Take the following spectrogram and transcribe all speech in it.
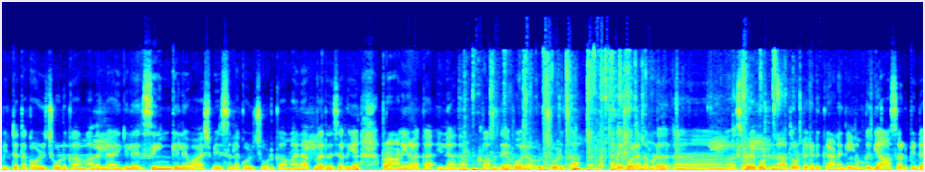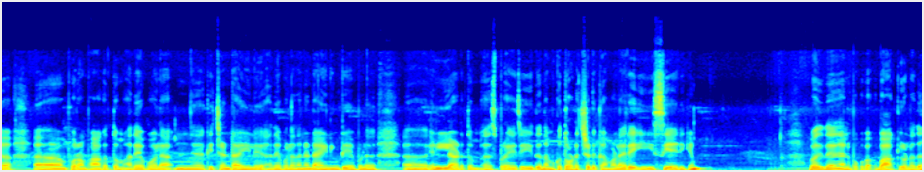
മുറ്റത്തൊക്കെ ഒഴിച്ചു കൊടുക്കാം. അതല്ലെങ്കിൽ സിങ്കിൽ വാഷ് ബേസിനിലൊക്കെ ഒഴിച്ചു കൊടുക്കാം. അതിനകത്ത് വരുന്ന ചെറിയ പ്രാണികളൊക്കെ ഇല്ലാതാവും. അപ്പം ഇതേപോലെ ഒഴിച്ചു കൊടുക്കാം അതേപോലെ നമ്മൾ സ്പ്രേ ബോട്ടിലിനകത്തോട്ട് എടുക്കുകയാണെങ്കിൽ നമുക്ക് ഗ്യാസ് അടുപ്പിന്റെ പുറം ഭാഗത്തും അതേപോലെ കിച്ചൺ ടൈൽ അതേപോലെ തന്നെ ഡൈനിങ് ടേബിൾ എല്ലായിടത്തും സ്പ്രേ ചെയ്ത് നമുക്ക് തുടച്ചെടുക്കാൻ വളരെ ഈസി ആയിരിക്കും. അപ്പോൾ ഇത് ഞാനിപ്പോൾ ബാക്കിയുള്ളത്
